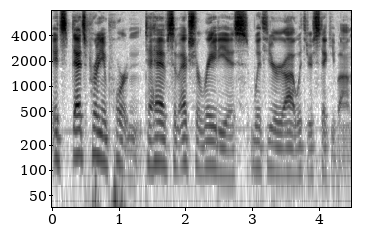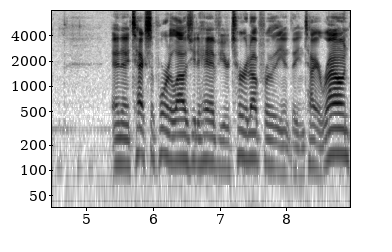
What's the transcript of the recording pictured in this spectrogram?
it's that's pretty important to have some extra radius with your uh, with your sticky bomb. And then tech support allows you to have your turret up for the, the entire round.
